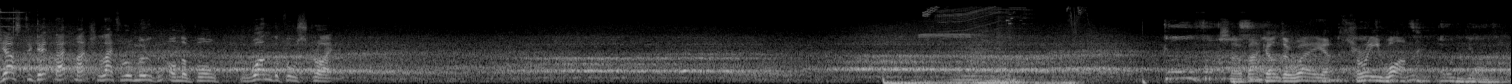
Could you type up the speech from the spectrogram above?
Just to get that much lateral movement on the ball. Wonderful strike. So back underway at 3-1.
